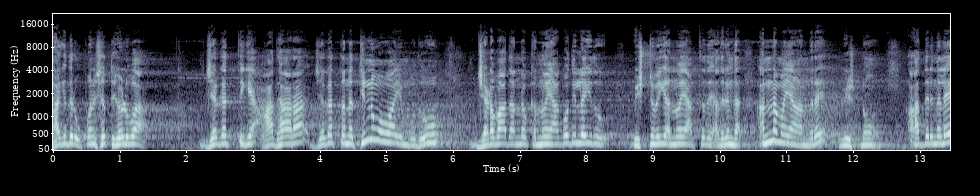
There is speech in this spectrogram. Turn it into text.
ಹಾಗಿದ್ದರೆ ಉಪನಿಷತ್ತು ಹೇಳುವ, ಜಗತ್ತಿಗೆ ಆಧಾರ, ಜಗತ್ತನ್ನು ತಿನ್ನುವವ ಎಂಬುದು ಜಡವಾದ ಅನ್ನೋಕ್ಕೆ ಅನ್ವಯ ಆಗೋದಿಲ್ಲ ಇದು. ವಿಷ್ಣುವಿಗೆ ಅನ್ವಯ ಆಗ್ತದೆ. ಅದರಿಂದ ಅನ್ನಮಯ ಅಂದರೆ ವಿಷ್ಣು. ಆದ್ದರಿಂದಲೇ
